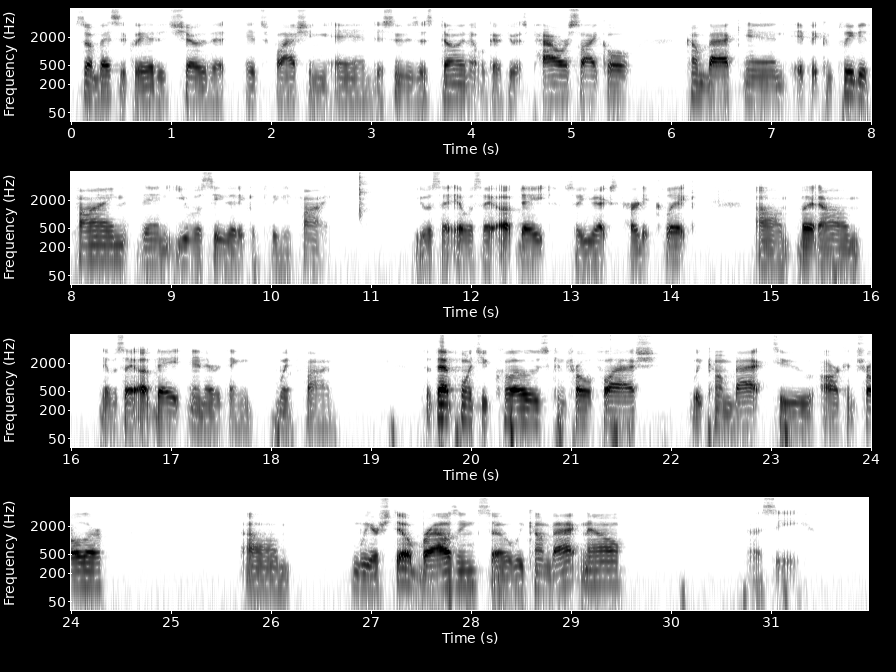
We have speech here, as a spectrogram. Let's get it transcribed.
so basically it would show that it's flashing and as soon as it's done it will go through its power cycle come back and if it completed fine then you will see that it completed fine. You will say it will say update so you actually heard it click. Um, but um, it will say update and everything went fine. So at that point you close control flash. We come back to our controller um, we are still browsing so we come back now let's see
